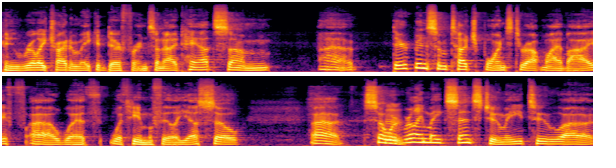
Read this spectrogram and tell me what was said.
and really try to make a difference. And I'd had some. Uh, there have been some touch points throughout my life uh, with with hemophilia, so uh, so hmm. it really made sense to me to uh,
